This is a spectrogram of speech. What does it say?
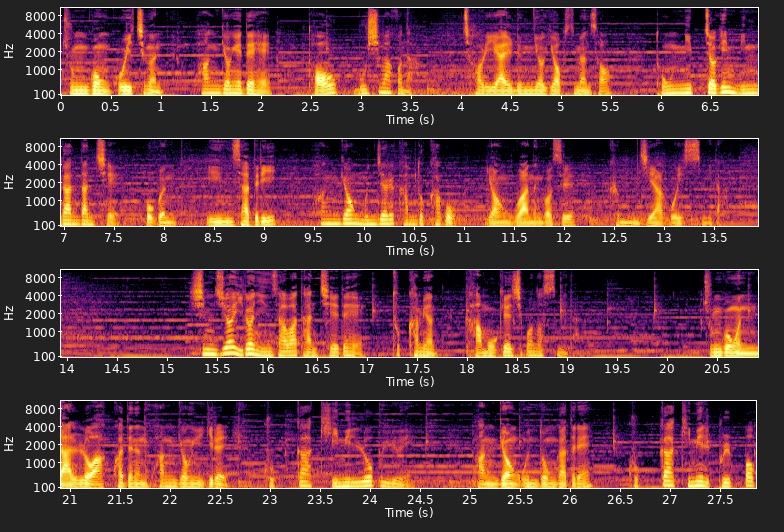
중공 고위층은 환경에 대해 더욱 무심하거나 처리할 능력이 없으면서 독립적인 민간단체 혹은 인사들이 환경 문제를 감독하고 연구하는 것을 금지하고 있습니다. 심지어 이런 인사와 단체에 대해 툭하면 감옥에 집어넣습니다. 중공은 날로 악화되는 환경위기를 국가 기밀로 분류해 환경 운동가들의 국가 기밀 불법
